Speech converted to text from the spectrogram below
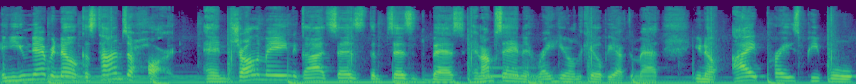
And you never know because times are hard. And Charlemagne God says the says it the best, and I'm saying it right here on the KLP Aftermath. You know, I praise people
